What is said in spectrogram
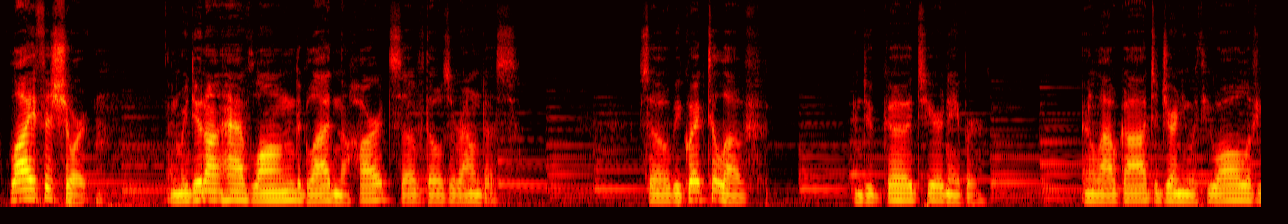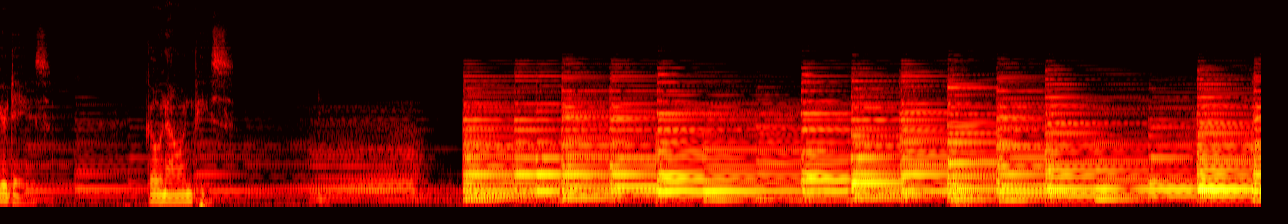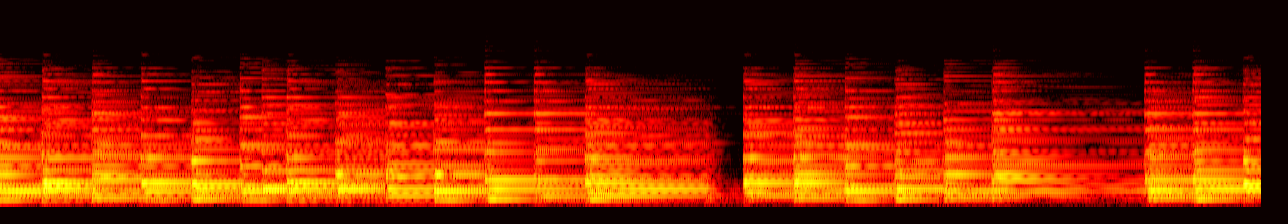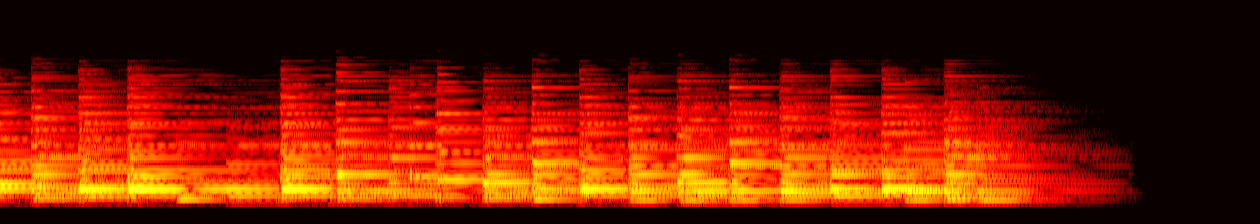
Life is short, and we do not have long to gladden the hearts of those around us. So be quick to love and do good to your neighbor and allow God to journey with you all of your days. Go now in peace.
